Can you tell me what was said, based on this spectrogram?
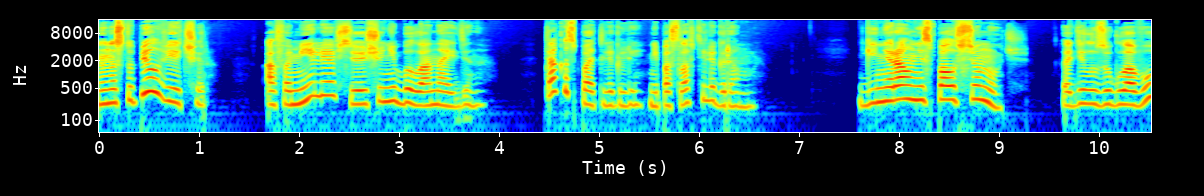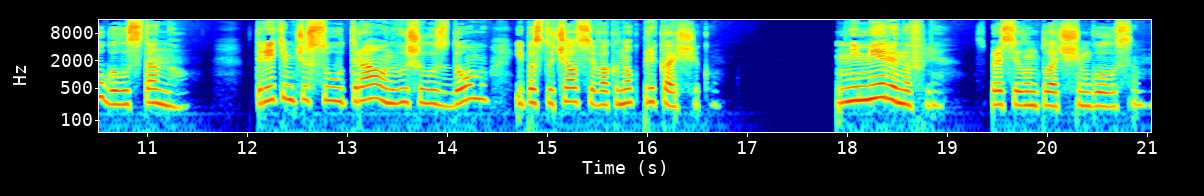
Но наступил вечер, а фамилия все еще не была найдена. Так и спать легли, не послав телеграммы. Генерал не спал всю ночь, ходил из угла в угол и стонал. В третьем часу утра он вышел из дому и постучался в окно к приказчику. «Немеренов ли?» — спросил он плачущим голосом.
